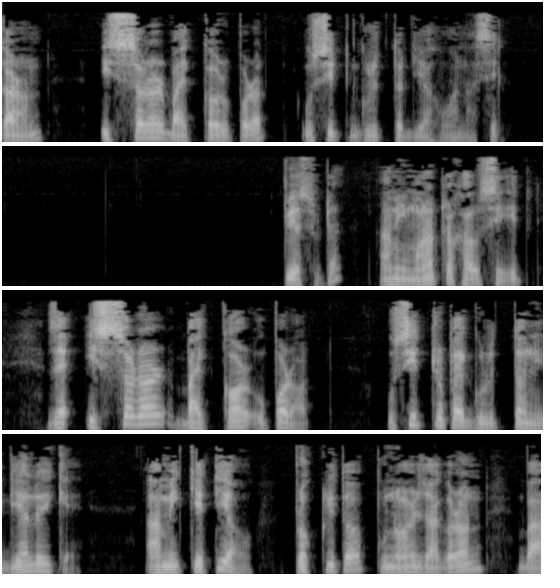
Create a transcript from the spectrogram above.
কাৰণ ঈশ্বৰৰ বাক্যৰ ওপৰত উচিত গুৰুত্ব দিয়া হোৱা নাছিল। প্ৰিয় শ্ৰোতা আমি মনত ৰখা উচিত যে ঈশ্বৰৰ বাক্যৰ ওপৰত উচিত ৰূপে গুৰুত্ব নিদিয়ালৈকে আমি কেতিয়াও প্ৰকৃত পুনৰ জাগৰণ বা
